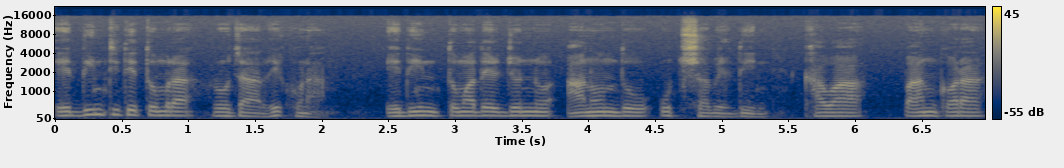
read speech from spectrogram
এ দিনটিতে তোমরা রোজা রেখো না। এদিন তোমাদের জন্য আনন্দ উৎসবের দিন। খাওয়া, পান করা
